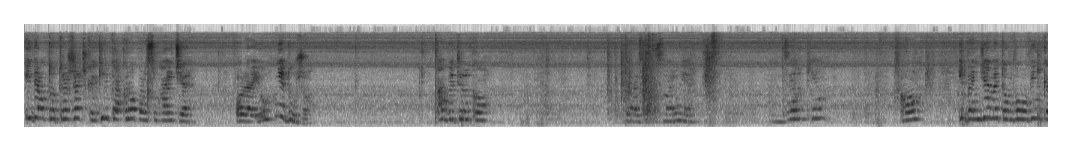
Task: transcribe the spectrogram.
I dam tu troszeczkę, kilka kropel, słuchajcie, oleju, niedużo. Aby tylko, teraz to smaruję pędzelkiem. O, i będziemy tą wołowinkę,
